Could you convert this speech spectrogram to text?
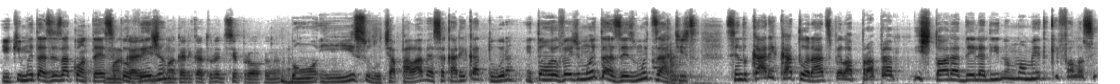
E o que muitas vezes acontece Uma, que eu vejo. uma caricatura de si próprio, né? Bom, e isso, Lute, a palavra é essa caricatura. Então eu vejo muitas vezes muitos artistas sendo caricaturados pela própria história dele ali no momento que fala assim,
